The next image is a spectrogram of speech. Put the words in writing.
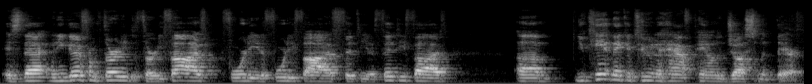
is that when you go from 30 to 35, 40 to 45, 50 to 55, um, you can't make a two and a half pound adjustment there.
